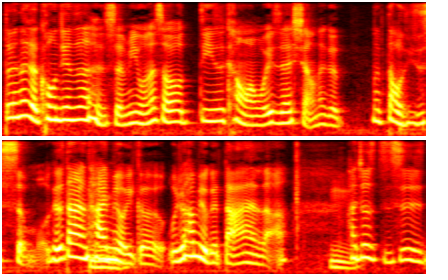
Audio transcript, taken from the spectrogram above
对，那个空间真的很神秘。我那时候第一次看完，我一直在想，那个那到底是什么？可是当然，他还没有一个，嗯、我觉得他没有个答案啦。嗯，他就只是，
